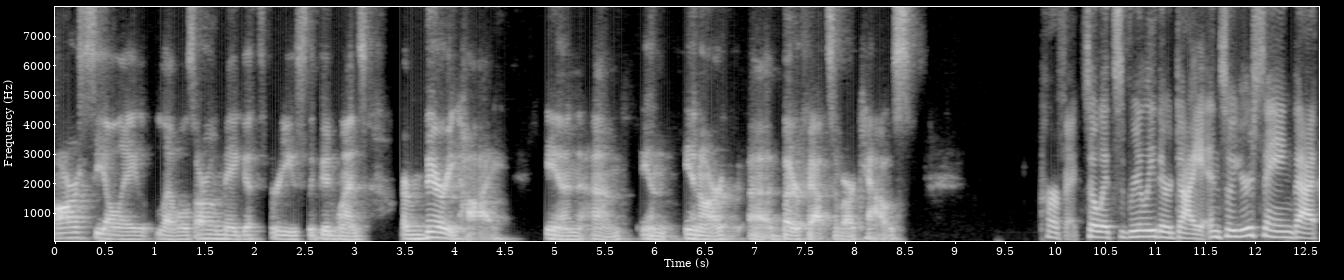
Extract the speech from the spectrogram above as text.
our CLA levels, our omega 3s, the good ones, are very high in, um, in, in our uh, butter fats of our cows. Perfect. So it's really their diet. And so you're saying that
